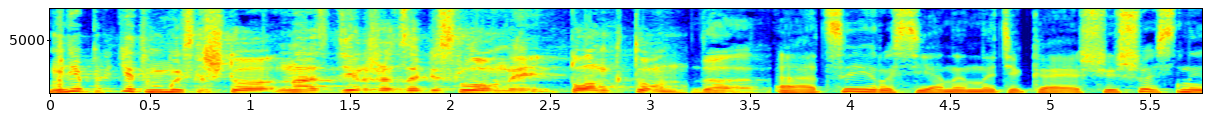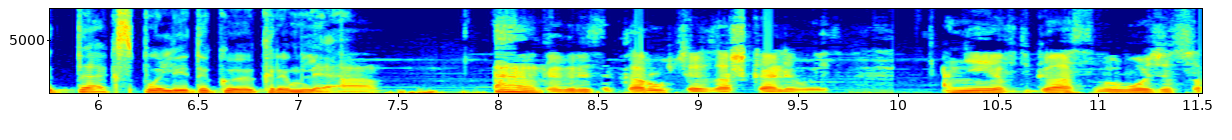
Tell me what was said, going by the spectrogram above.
Мне придет мысль, что нас держат за бессловный планктон. Да. А цей росіянин натякає, що щось не так з політикою Кремля. А, как говорится, коррупция зашкаливает. Нефть, газ вывозятся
